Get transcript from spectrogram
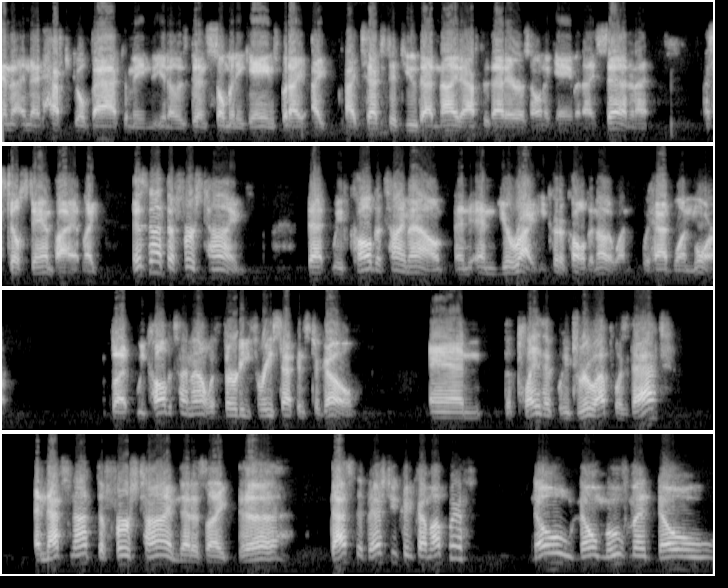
and, and I'd have to go back. I mean, you know, there's been so many games, but I, I, I texted you that night after that Arizona game, and I said, and I, I still stand by it. Like, it's not the first time that we've called a timeout, and, and you're right, he could have called another one. We had one more. But we called a timeout with 33 seconds to go, and the play that we drew up was that. And that's not the first time that it's like, uh, that's the best you could come up with. No, no movement, no,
